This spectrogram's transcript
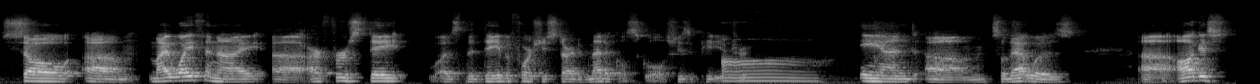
so um, my wife and I, uh, our first date was the day before she started medical school. She's a pediatrician, oh. and um, so that was uh, August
